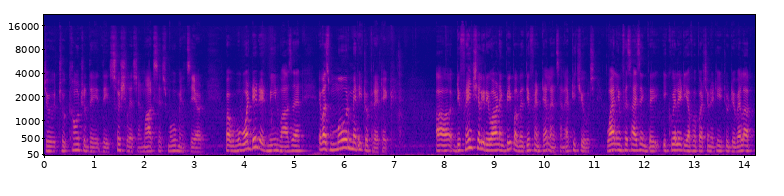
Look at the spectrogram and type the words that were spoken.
to, to counter the, the socialist and Marxist movements there. But what did it mean was that it was more meritocratic, uh, differentially rewarding people with different talents and aptitudes while emphasizing the equality of opportunity to develop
